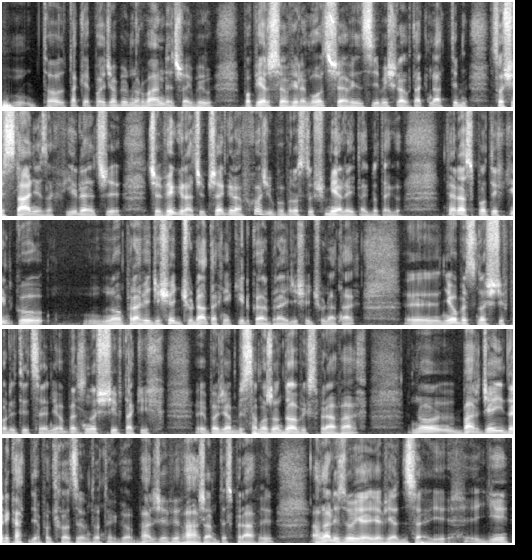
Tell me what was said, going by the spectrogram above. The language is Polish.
to takie, powiedziałbym, normalne. Człowiek był po pierwsze o wiele młodszy, a więc nie myślał tak nad tym, co się stanie za chwilę, czy, czy wygra, czy przegra. Wchodził po prostu śmielej tak do tego. Teraz po tych kilku, no prawie dziesięciu latach, nie kilku, ale prawie dziesięciu latach, y, nieobecności w polityce, nieobecności w takich, y, powiedziałbym, samorządowych sprawach, no, bardziej delikatnie podchodzę do tego, bardziej wyważam te sprawy, analizuję je więcej i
